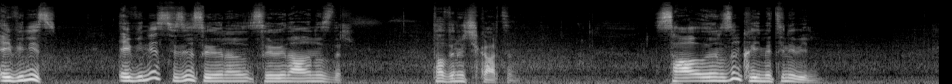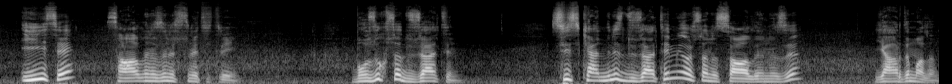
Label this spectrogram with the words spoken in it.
Eviniz, eviniz sizin sığına- sığınağınızdır. Tadını çıkartın. Sağlığınızın kıymetini bilin. İyiyse sağlığınızın üstüne titreyin. Bozuksa düzeltin. Siz kendiniz düzeltemiyorsanız sağlığınızı yardım alın.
